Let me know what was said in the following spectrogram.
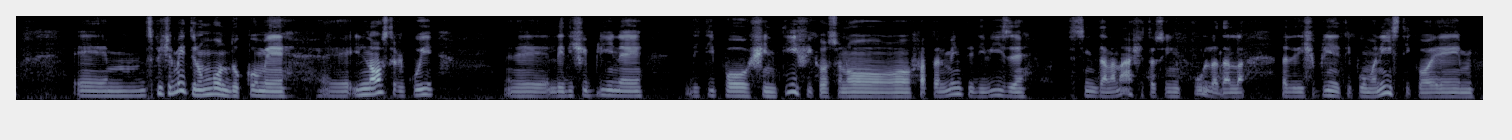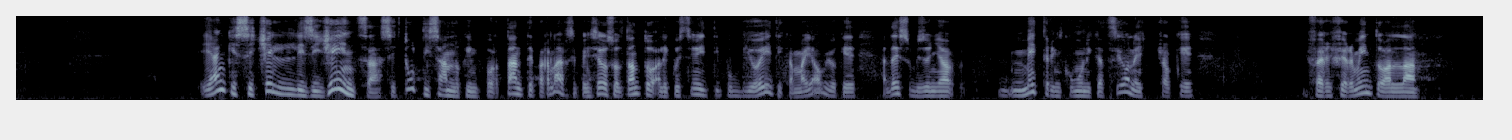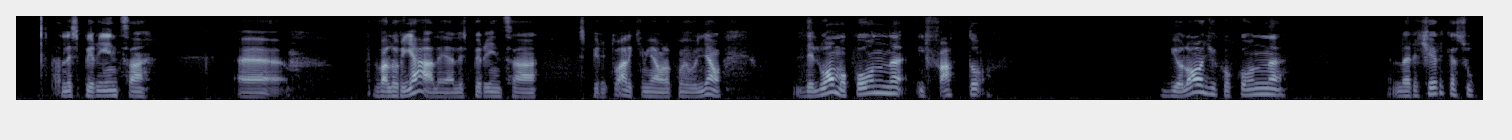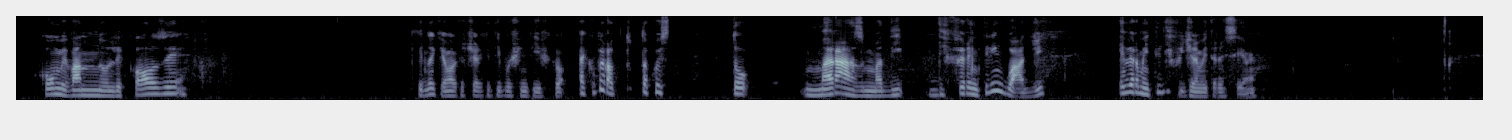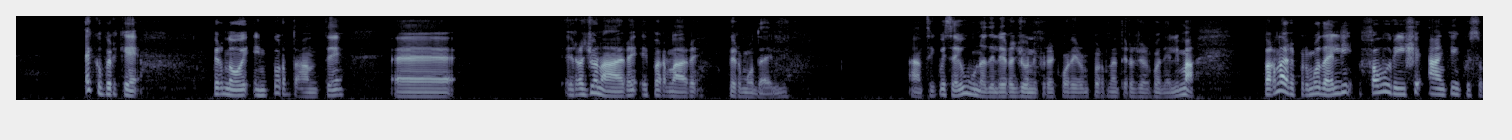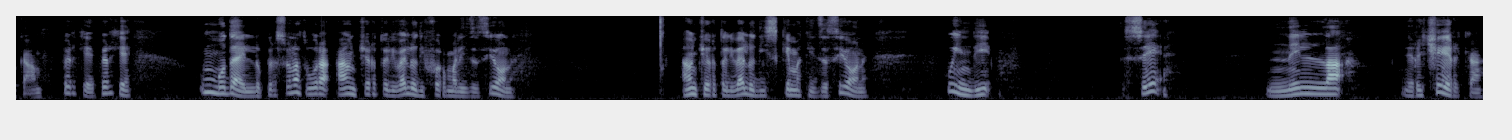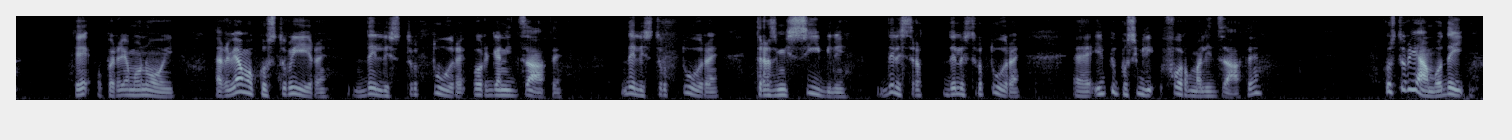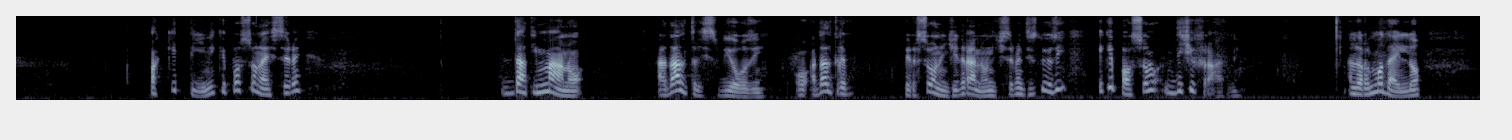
E, ehm, specialmente in un mondo come eh, il nostro, in cui eh, le discipline di tipo scientifico sono fatalmente divise sin dalla nascita, sin culla dalla, dalle discipline di tipo umanistico e, e anche se c'è l'esigenza, se tutti sanno che è importante parlarsi, pensiamo soltanto alle questioni di tipo bioetica, ma è ovvio che adesso bisogna mettere in comunicazione ciò che fa riferimento all'esperienza eh, valoriale, all'esperienza spirituale, chiamiamola come vogliamo, dell'uomo con il fatto biologico, con la ricerca su come vanno le cose che noi chiamiamo ricerca tipo scientifico. Ecco però tutto questo marasma di differenti linguaggi è veramente difficile da mettere insieme. Ecco perché per noi è importante eh, ragionare e parlare per modelli anzi questa è una delle ragioni per le quali è importante ragionare modelli, ma parlare per modelli favorisce anche in questo campo. Perché? Perché un modello per sua natura ha un certo livello di formalizzazione, ha un certo livello di schematizzazione. Quindi se nella ricerca che operiamo noi arriviamo a costruire delle strutture organizzate, delle strutture trasmissibili delle, delle strutture eh, il più possibile formalizzate, costruiamo dei pacchettini che possono essere dati in mano ad altri studiosi o ad altre persone in generale, non necessariamente studiosi, e che possono decifrarli. Allora, il modello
